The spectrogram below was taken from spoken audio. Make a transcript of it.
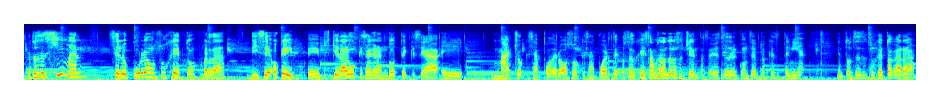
Entonces He-Man se le ocurre a un sujeto, ¿verdad? Dice, ok, eh, pues quiero algo que sea grandote, que sea eh, macho, que sea poderoso, que sea fuerte. O sea, que estamos hablando de los 80, ¿eh? este es el concepto que se tenía. Entonces el sujeto agarra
